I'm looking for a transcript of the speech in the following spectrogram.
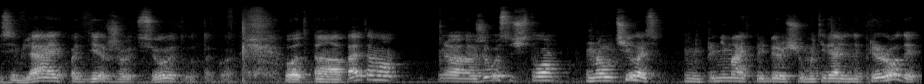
земля их поддерживает, все это вот такое. Вот, э, поэтому э, живое существо научилось принимать прибежище материальной природы,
